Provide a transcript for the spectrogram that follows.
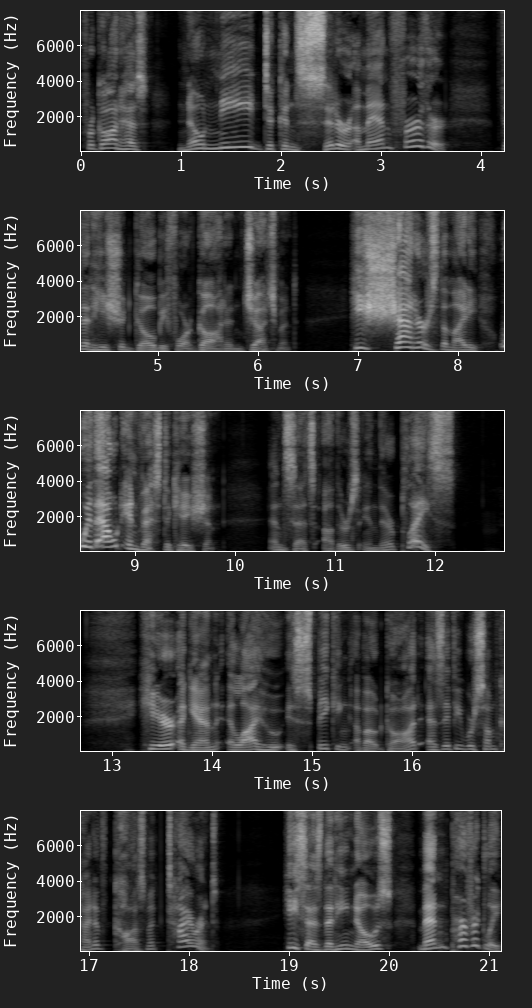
For God has no need to consider a man further that he should go before God in judgment. He shatters the mighty without investigation and sets others in their place. Here again, Elihu is speaking about God as if he were some kind of cosmic tyrant. He says that he knows men perfectly.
